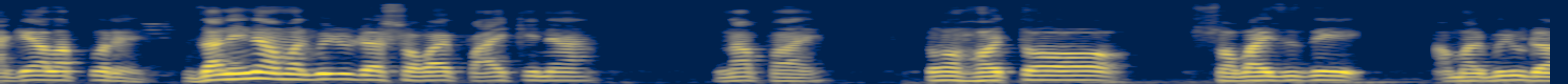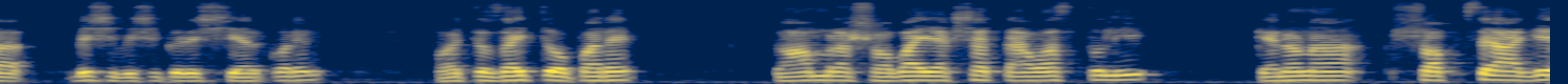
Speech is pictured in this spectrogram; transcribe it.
আগে আলাপ করে। জানি না আমার ভিডিওটা সবাই পায় কিনা, না পায়। তো হয়তো সবাই যদি আমার ভিডিওটা বেশি বেশি করে শেয়ার করেন, হয়তো যাইতেও পারে। তো আমরা সবাই একসাথে আওয়াজ তুলি, কেননা সবচেয়ে আগে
